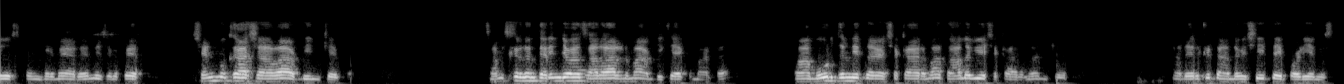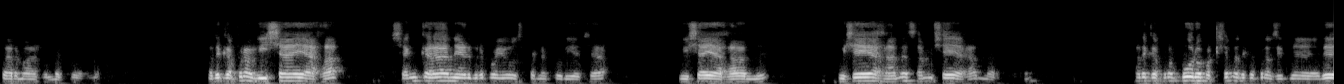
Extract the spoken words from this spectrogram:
யூஸ் பண்றோமே அது சில பேர் ஷண்முகா ஷாவா அப்படின்னு கேட்போம். சம்ஸ்கிருதம் தெரிஞ்சவா சாதாரணமா? அப்படி கேட்க மாட்டேன். மூர்தன்ய சக்காரமா தாளவிய சக்காரமான்னு கேட்பேன் அது இருக்கட்டும் அந்த விஷயத்தை இப்போடைய விஸ்தாரமாக சொல்ல போவாங்க அதுக்கப்புறம் விஷயா சங்கரான்னு எழுதுறப்போ யூஸ் பண்ணக்கூடிய விஷயான்னு விஷயான்னு சம்சயான்னு அர்த்தம். அதுக்கப்புறம் பூர்வபக்ஷம் அதுக்கப்புறம் சித்த இது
